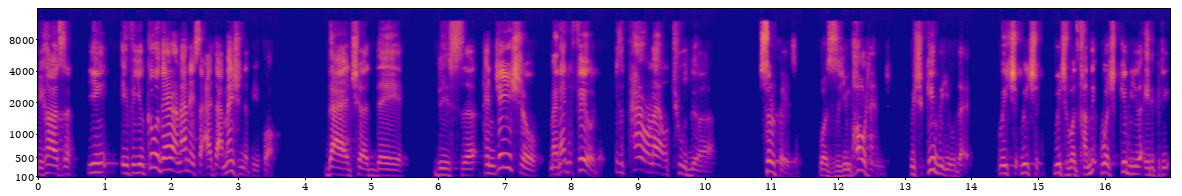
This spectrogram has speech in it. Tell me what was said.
Because in, if you go there analysis, as I mentioned before, that uh, the this uh, tangential magnetic field is parallel to the surface was important, which give you the which which which was which give you the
